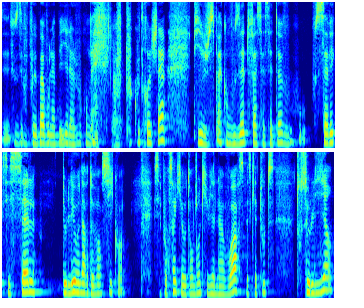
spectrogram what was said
vous ne pouvez pas vous la payer la Joconde, elle coûte beaucoup trop cher. Puis je sais pas, quand vous êtes face à cette œuvre, vous, savez que c'est celle de Léonard de Vinci, quoi. C'est pour ça qu'il y a autant de gens qui viennent la voir, c'est parce qu'il y a tout, tout ce lien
